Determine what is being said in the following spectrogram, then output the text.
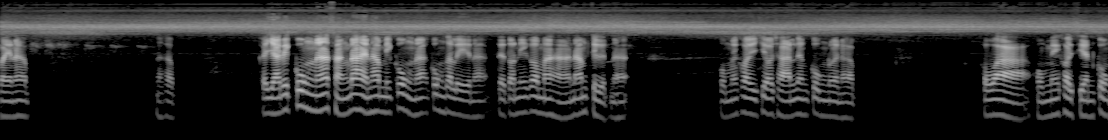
ไปนะครับนะครับใครอยากได้กุ้งนะ สั่งได้นะครับมีกุ้งนะกุ้งทะเลนะแต่ตอนนี้ก็มาหาน้ำจืดนะฮะผมไม่ค่อยเชี่ยวชาญเรื่องกุ้งด้วยนะครับ เพราะว่าผมไม่ค่อยเซียนกุ้ง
